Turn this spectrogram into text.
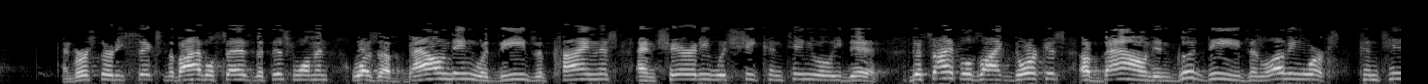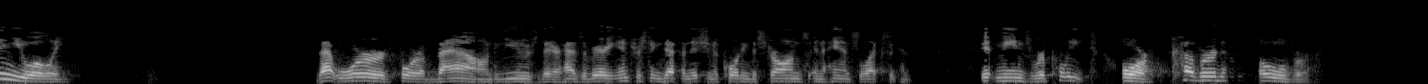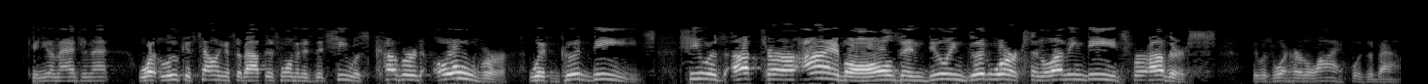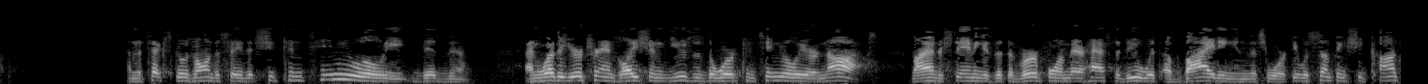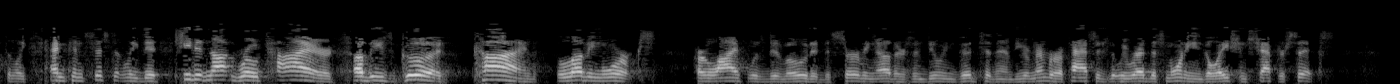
and verse 36, the Bible says that this woman was abounding with deeds of kindness and charity which she continually did. Disciples like Dorcas abound in good deeds and loving works continually. That word for abound used there has a very interesting definition according to Strong's Enhanced Lexicon. It means replete or covered over. Can you imagine that? What Luke is telling us about this woman is that she was covered over with good deeds. She was up to her eyeballs in doing good works and loving deeds for others. It was what her life was about. And the text goes on to say that she continually did them. And whether your translation uses the word continually or not, my understanding is that the verb form there has to do with abiding in this work. It was something she constantly and consistently did. She did not grow tired of these good, kind, loving works. Her life was devoted to serving others and doing good to them. Do you remember a passage that we read this morning in Galatians chapter 6,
